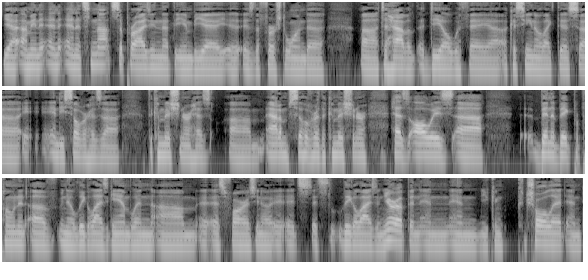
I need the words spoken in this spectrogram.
Yeah, I mean, and, and it's not surprising that the NBA is the first one to. Uh, to have a, a, deal with a, uh, a casino like this, uh, Andy Silver has, uh, the commissioner has, um, Adam Silver, the commissioner, has always uh, been a big proponent of you know legalized gambling um, as far as you know it's it's legalized in Europe and, and, and you can control it and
